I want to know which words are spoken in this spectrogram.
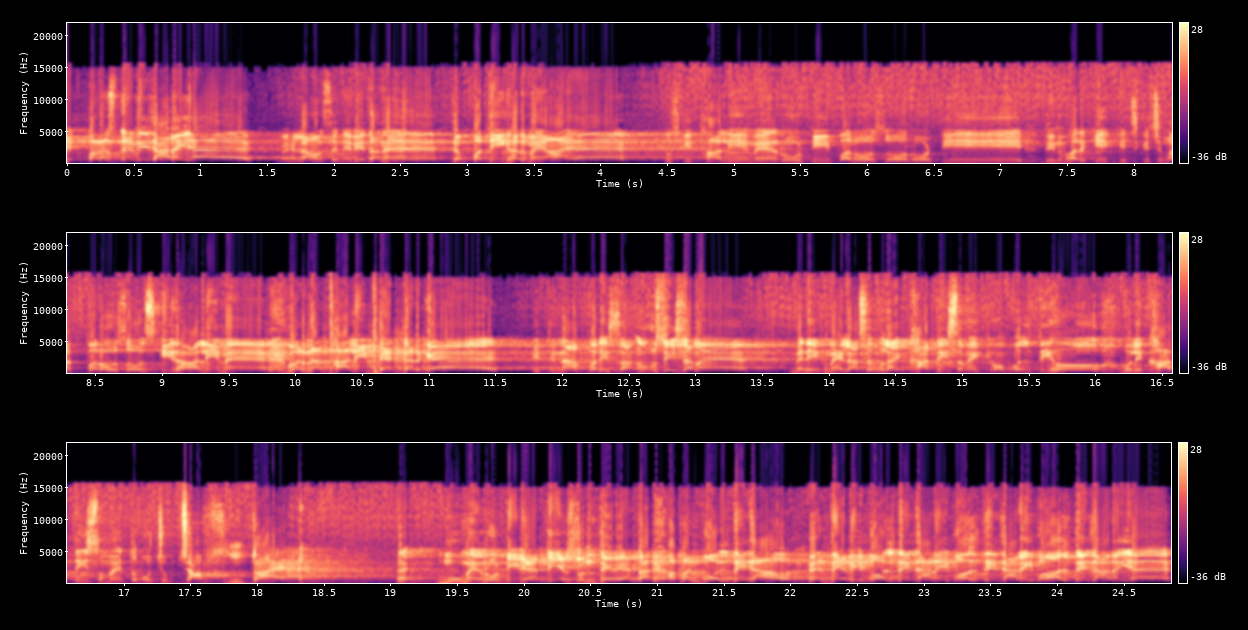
एक परसते भी जा रही है। महिलाओं से निवेदन है जब पति घर में आए उसकी थाली में रोटी परोसो, रोटी। दिन भर की किचकिच मत परोसो उसकी थाली में, वरना थाली फेंक करके इतना परेशान उसी समय। मैंने एक महिला से बोला खाते समय क्यों बोलती हो? बोले, खाते समय तो वो चुपचाप सुनता है। मुँह में रोटी रहती है, सुनते रहता है। अपन बोलते जाओ। देवी बोलते जा रही, बोलते जा रही, बोलते जा रही है।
